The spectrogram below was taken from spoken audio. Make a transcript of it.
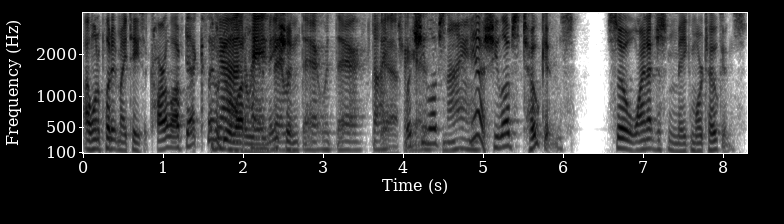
I want to put it in my Teysa Karlov deck because I don't yeah, do a lot of Teysa reanimation. with their with their dice yeah. But she loves nice. yeah, she loves tokens. So why not just make more tokens?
